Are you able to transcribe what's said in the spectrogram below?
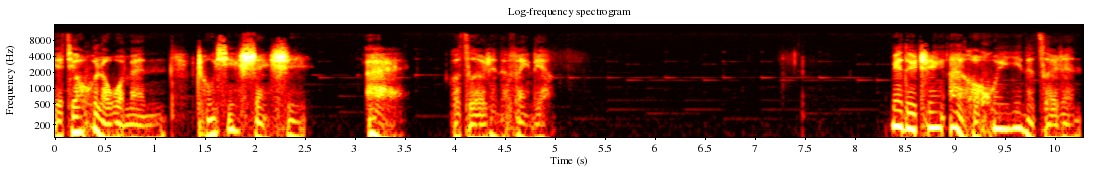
也教会了我们重新审视爱和责任的分量。面对真爱和婚姻的责任，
